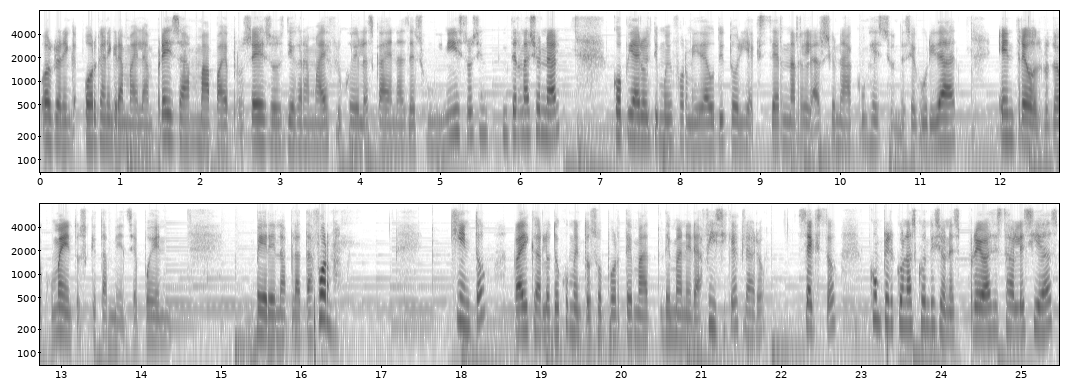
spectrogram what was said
organigrama de la empresa, mapa de procesos, diagrama de flujo de las cadenas de suministros internacional, copia del último informe de auditoría externa relacionada con gestión de seguridad, entre otros documentos que también se pueden ver en la plataforma. Quinto, radicar los documentos soporte de manera física, claro, Sexto, cumplir con las condiciones pruebas establecidas,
